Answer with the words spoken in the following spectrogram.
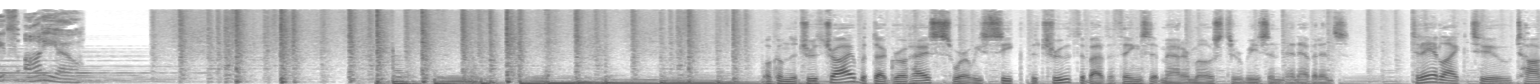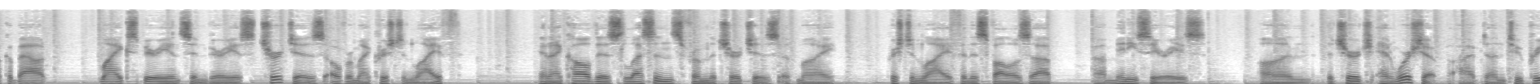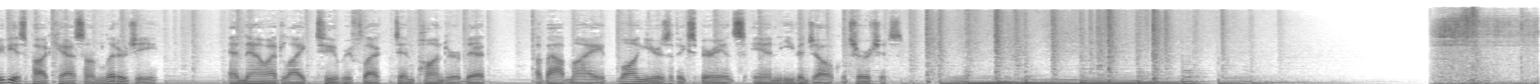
Life Audio. Welcome to Truth Tribe with Doug Groothuis, where we seek the truth about the things that matter most through reason and evidence. Today, I'd like to talk about my experience in various churches over my Christian life, and I call this Lessons from the Churches of My Christian Life, and this follows up a mini series on the church and worship. I've done two previous podcasts on liturgy, and now I'd like to reflect and ponder a bit about my long years of experience in evangelical churches.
